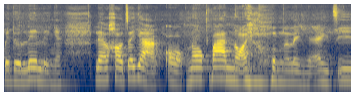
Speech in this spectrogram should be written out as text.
ไปเดินเล่นอะไรเงี้ย แล้วเขาจะอยากออกนอกบ้านน้อยลงอะไรเงี้ยแองจี้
